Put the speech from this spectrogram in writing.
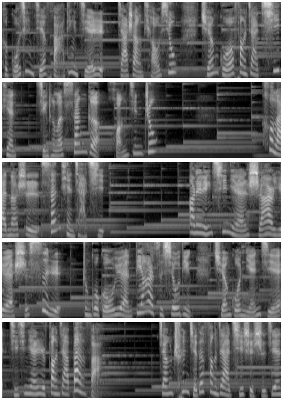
和国庆节法定节日加上调休，全国放假七天，形成了三个黄金周。后来呢是三天假期。二零零七年十二月十四日，中国国务院第二次修订《全国年节及纪念日放假办法》，将春节的放假起始时间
